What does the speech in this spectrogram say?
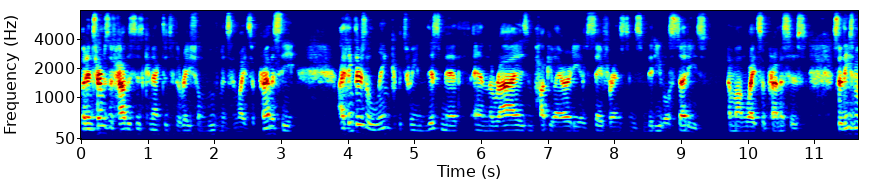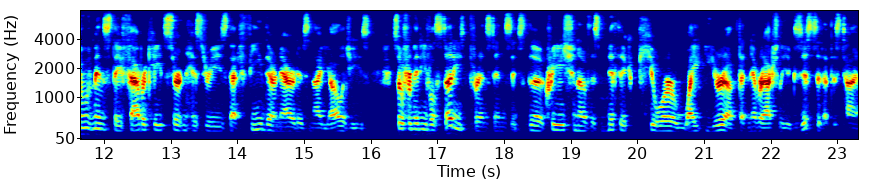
But in terms of how this is connected to the racial movements and white supremacy, I think there's a link between this myth and the rise and popularity of, say, for instance, medieval studies among white supremacists. So these movements, they fabricate certain histories that feed their narratives and ideologies. So for medieval studies, for instance, it's the creation of this mythic, pure white Europe that never actually existed at this time.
